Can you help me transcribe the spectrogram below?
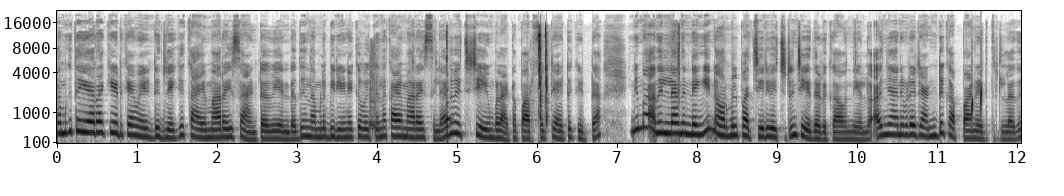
നമുക്ക് തയ്യാറാക്കി എടുക്കാൻ വേണ്ടി ഇതിലേക്ക് കൈമാ റൈസ് ആണ് കേട്ടോ വേണ്ടത്. നമ്മൾ ബിരിയാണിയൊക്കെ വെക്കുന്ന കൈമാ റൈസിൽ അത് വെച്ച് ചെയ്യുമ്പോഴാട്ടോ പെർഫെക്റ്റ് ആയിട്ട് കിട്ടുക. ഇനി അതില്ലാന്നുണ്ടെങ്കിൽ നോർമൽ പച്ചരി വെച്ചിട്ടും ചെയ്തെടുക്കാവുന്നേ ഉള്ളൂ. അത് ഞാനിവിടെ രണ്ട് കപ്പാണ് എടുത്തിട്ടുള്ളത്.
